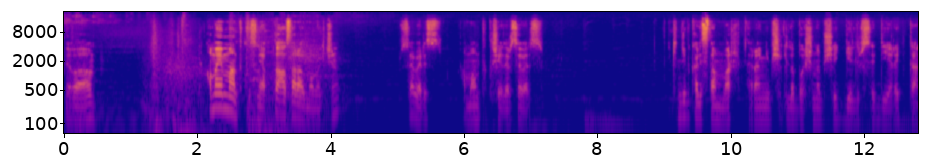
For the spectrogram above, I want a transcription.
Devam. Ama en mantıklısını yaptı hasar almamak için. Severiz. Mantıklı şeyleri severiz. İkinci bir Kalistan var. Herhangi bir şekilde başına bir şey gelirse diyerekten.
